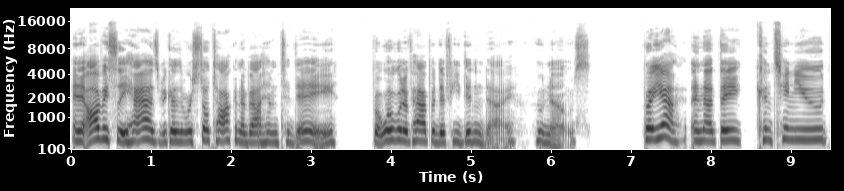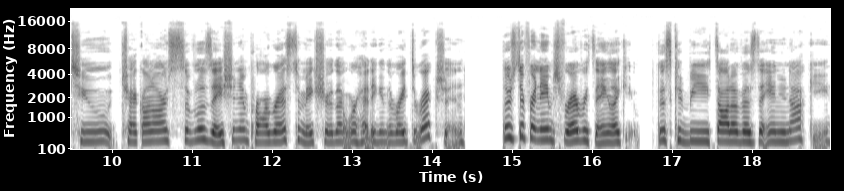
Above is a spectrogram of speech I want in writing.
And it obviously has because we're still talking about him today. But what would have happened if he didn't die? Who knows? But yeah, and that they continue to check on our civilization and progress to make sure that we're heading in the right direction. There's different names for everything. Like, this could be thought of as the Anunnaki,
